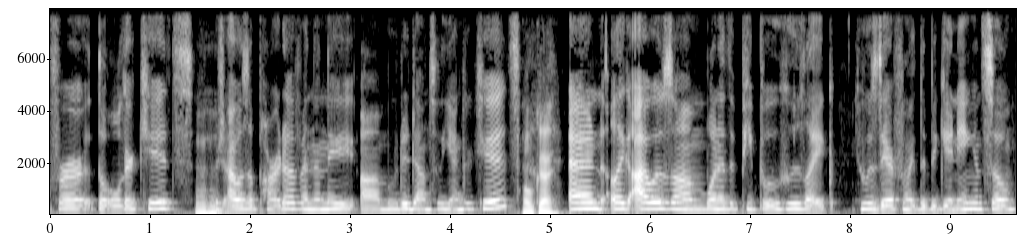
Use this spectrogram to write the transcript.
for the older kids, which I was a part of, and then they uh, moved it down to the younger kids Okay. and like I was um one of the people who's like who was there from like the beginning, and so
